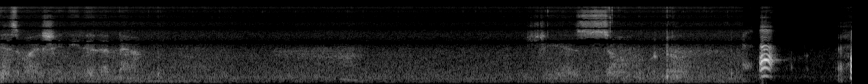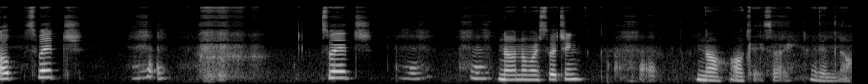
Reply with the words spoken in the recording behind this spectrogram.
is why she needed a nap. She is so tired. Oh, switch. Switch. No, no more switching? No, okay, sorry. I didn't know.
